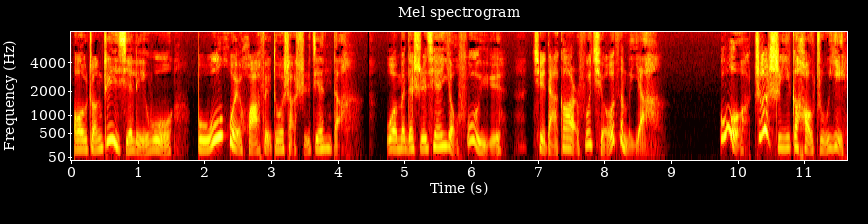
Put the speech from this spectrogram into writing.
包装这些礼物不会花费多少时间的，我们的时间有富裕，去打高尔夫球怎么样？”“哦，这是一个好主意。”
